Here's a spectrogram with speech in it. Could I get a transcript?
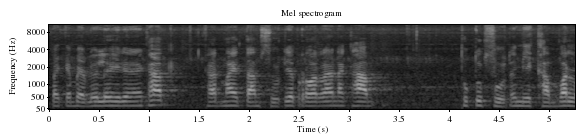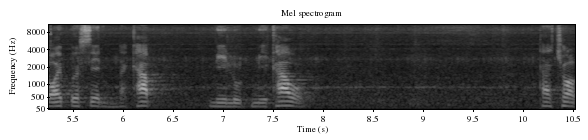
ไปกันแบบเลยๆเลยนะครับคัดมาให้ตามสูตรเรียบร้อยแล้วนะครับ ทุกๆ สูตรไม่มีคำว่า 100%นะครับ มีหลุดมีเข้า ถ้าชอบ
